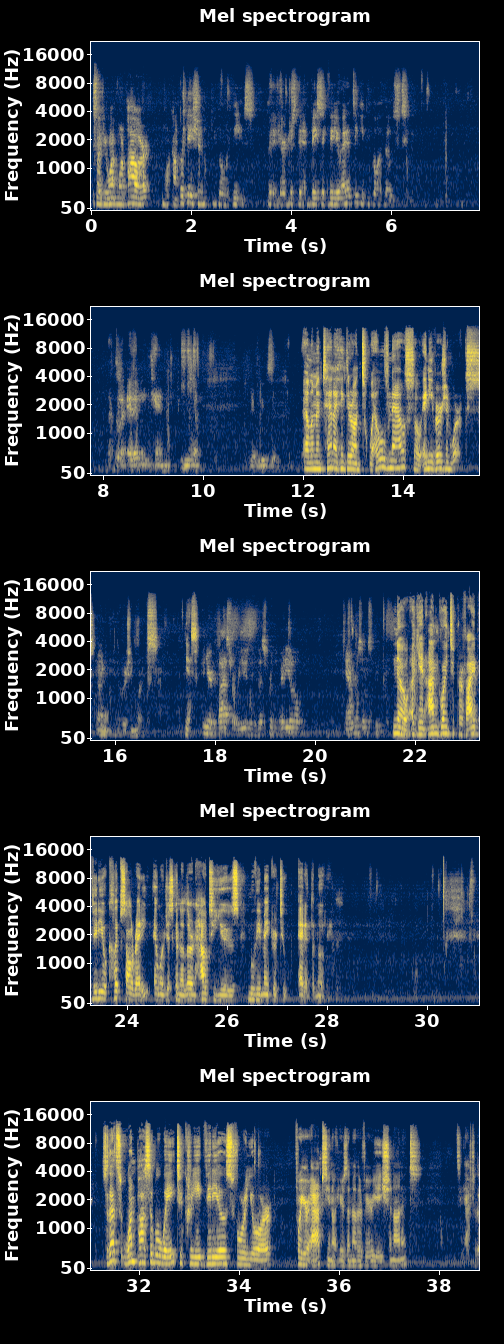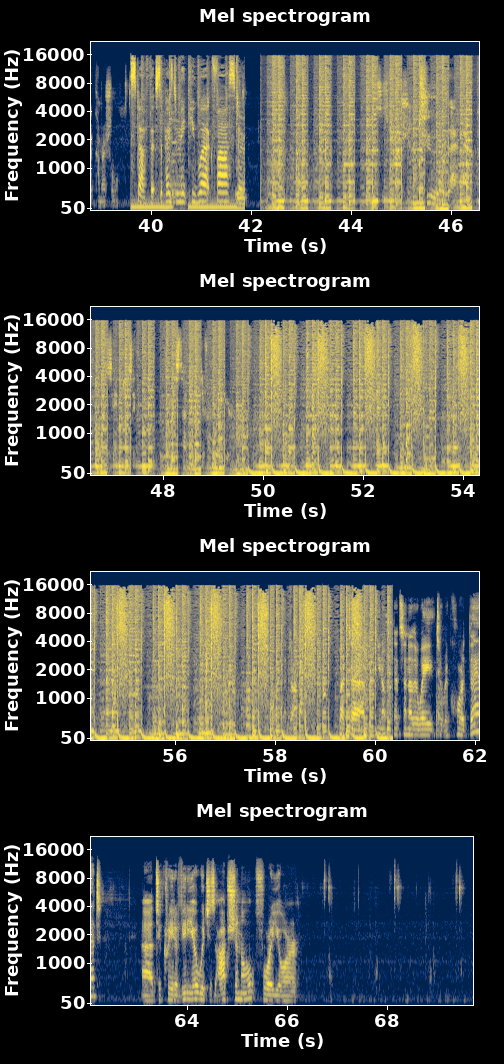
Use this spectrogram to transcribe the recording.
So if you want more power, more complication, you go with these. But if you're interested in basic video editing, you can go with those two. Element ten, you want, they use it. Element 10, I think they're on 12 now, so any version works. Right. Any version works. Yes. In your class, are we using this for the video camera, so to speak? No, again, I'm going to provide video clips already, and we're just going to learn how to use Movie Maker to edit the movie. So that's one possible way to create videos for your for your apps. You know, here's another variation on it. Let's see after the commercial. stuff that's supposed to make you work faster. Same music, but this time in a different way here. But, uh, you know, that's another way to record that. Uh, to create a video, which is optional for your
